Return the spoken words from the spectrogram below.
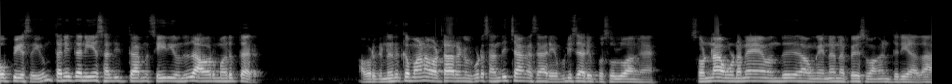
ஓபிஎஸ்ஐயும் தனித்தனியே சந்தித்தார்னு செய்தி வந்தது அவர் மறுத்தார். அவருக்கு நெருக்கமான வட்டாரங்கள் கூட சந்திச்சாங்க சார். எப்படி சார் இப்போ சொல்லுவாங்க? சொன்னால் உடனே வந்து அவங்க என்னென்ன பேசுவாங்கன்னு தெரியாதா?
